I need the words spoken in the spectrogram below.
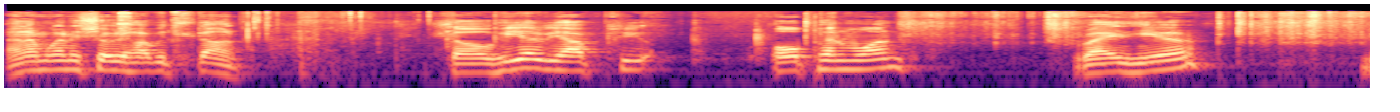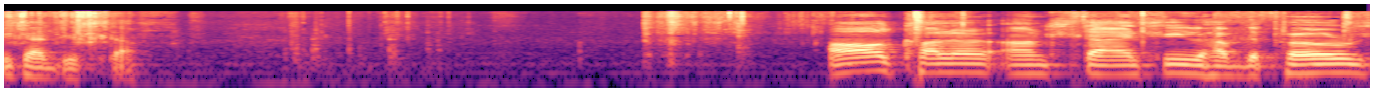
And I'm going to show you how it's done. So here we have pre-open ones, right here. Look at this stuff. All color and style. See, you have the pearls,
